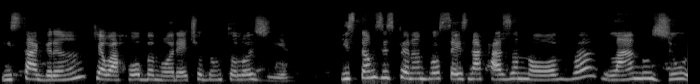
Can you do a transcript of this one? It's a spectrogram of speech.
Instagram, que é o arroba Moretti Odontologia. Estamos esperando vocês na Casa Nova, lá no Ju,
